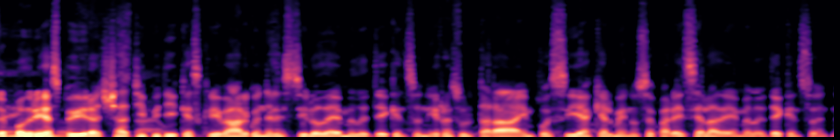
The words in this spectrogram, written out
Le podrías pedir a ChatGPT que escriba algo en el estilo de Emily Dickinson y resultará en poesía que al menos se parece a la de Emily Dickinson.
